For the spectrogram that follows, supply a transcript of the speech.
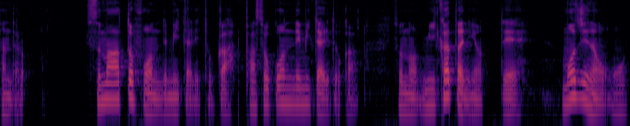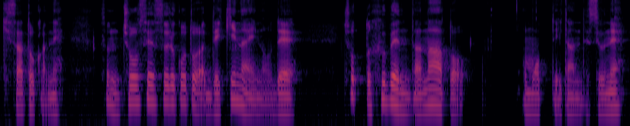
なんだろう、スマートフォンで見たりとか、パソコンで見たりとか、その見方によって文字の大きさとかね、そういうの調整することができないので、ちょっと不便だなと思っていたんですよね。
